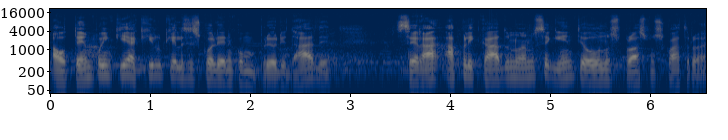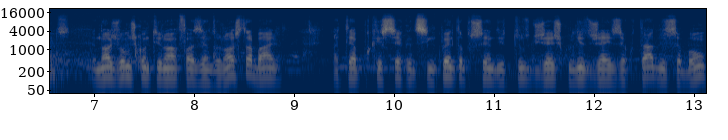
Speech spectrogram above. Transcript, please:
ao tempo em que aquilo que eles escolherem como prioridade será aplicado no ano seguinte ou nos próximos quatro anos. Nós vamos continuar fazendo o nosso trabalho, até porque cerca de 50% de tudo que já é escolhido já é executado, isso é bom,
